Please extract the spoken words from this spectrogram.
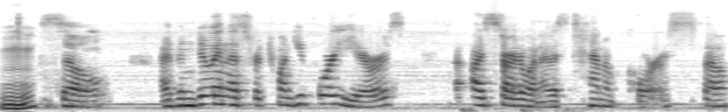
Mhm. So I've been doing this for 24 years. I started when I was 10, of course. So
